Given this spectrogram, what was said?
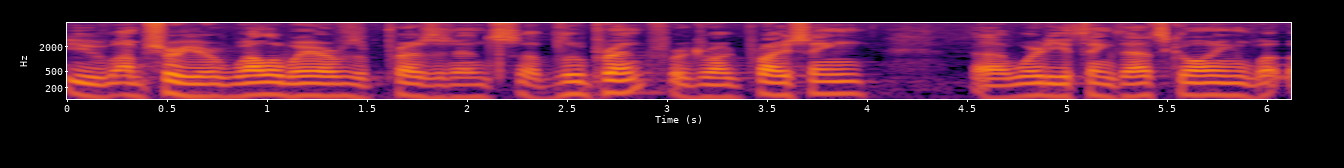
you I'm sure you're well aware of the president's uh, blueprint for drug pricing. Uh, where do you think that's going? What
